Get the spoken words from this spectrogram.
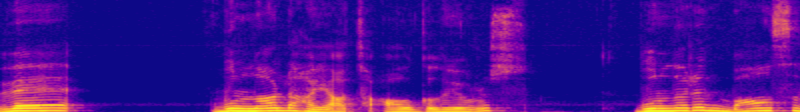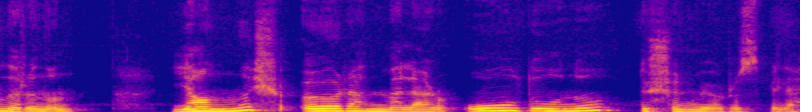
Ve bunlarla hayatı algılıyoruz. Bunların bazılarının yanlış öğrenmeler olduğunu düşünmüyoruz bile.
